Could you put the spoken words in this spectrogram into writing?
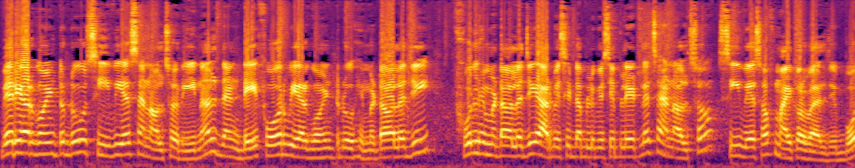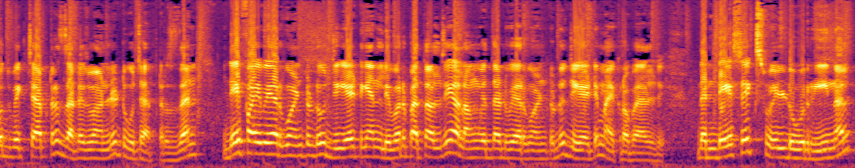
Where you are going to do cvs and also renal. Then day 4 we are going to do hematology full hematology, RBC, WBC platelets and also CVS of microbiology. Both big chapters, that is only two chapters. Then day 5 we are going to do GIT and liver pathology. Along with that we are going to do GIT microbiology. Then day 6 we will do renal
